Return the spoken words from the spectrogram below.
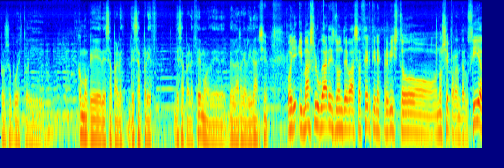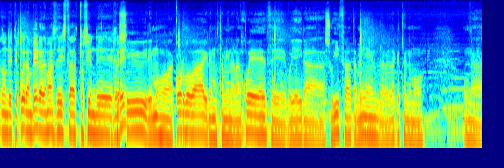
por supuesto, y como que desapare- desapare- desaparecemos de, la realidad. Sí. Oye, ¿y más lugares donde vas a hacer? ¿Tienes previsto, no sé, por Andalucía, donde te puedan ver además de esta actuación de Pues Jerez? sí, iremos a Córdoba, iremos también a Aranjuez, eh, voy a ir a Suiza también, la verdad que tenemos una,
